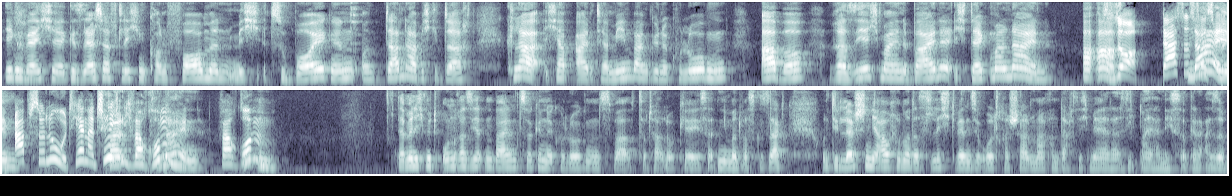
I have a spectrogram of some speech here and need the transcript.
irgendwelche gesellschaftlichen Konformen mich zu beugen. Und dann habe ich gedacht, klar, ich habe einen Termin beim Gynäkologen, aber rasiere ich meine Beine? Ich denk mal nein. Ah, ah. So, das ist nein. das absolut. Ja, natürlich Weil, nicht. Warum? Nein. Warum? -mm. Da bin ich mit unrasierten Beinen zur Gynäkologin und es war total okay. Es hat niemand was gesagt. Und die löschen ja auch immer das Licht, wenn sie Ultraschall machen. Dachte ich mir, ja, da sieht man ja nicht so genau. Also,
